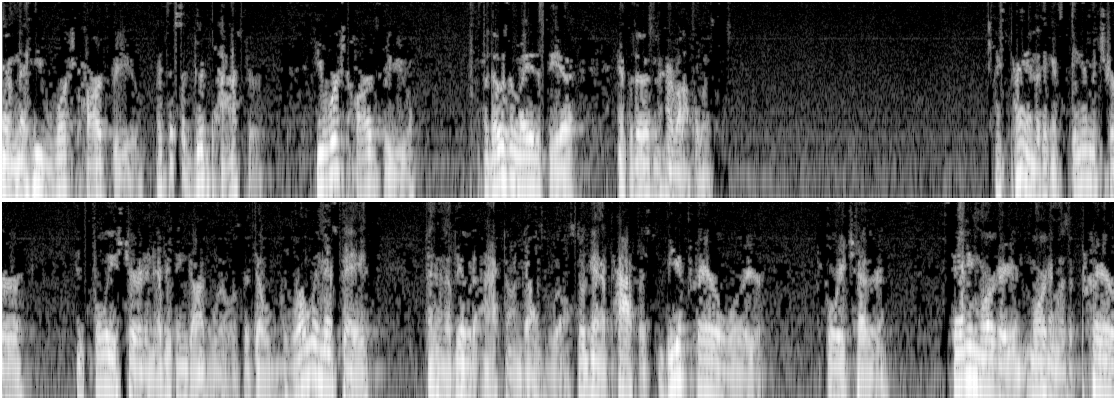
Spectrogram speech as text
him that he works hard for you. Right? This is a good pastor. He works hard for you, for those in Laodicea and for those in Hierapolis. He's praying that they can stand mature and fully assured in everything God wills, that they'll grow in their faith and then they'll be able to act on God's will. So again, a Epaphras, be a prayer warrior for each other. Sandy Morgan, was a prayer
